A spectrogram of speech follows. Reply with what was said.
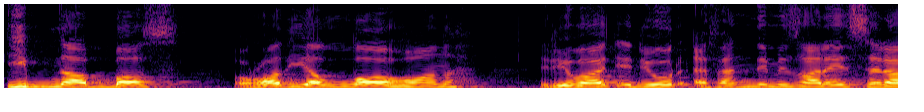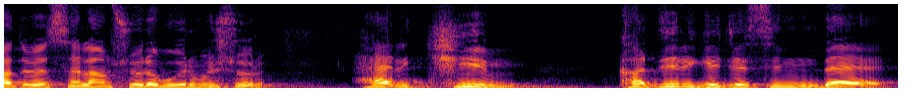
İbn Abbas radıyallahu anh rivayet ediyor. Efendimiz aleyhissalatü vesselam şöyle buyurmuştur. Her kim Kadir gecesinde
